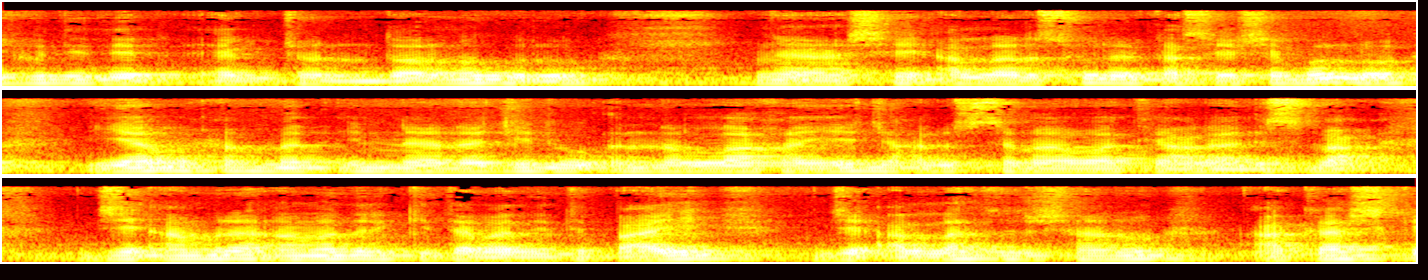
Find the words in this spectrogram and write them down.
ইহুদিদের একজন ধর্মগুরু সে আল্লাহ রসুলের কাছে এসে বলল, ইয়া মুহাম্মদ, ইন্না নাজিদু আন্নাল্লাহ ইয়াজআলুস আলা ইসবা যে আমরা আমাদের কিতাবাদিতে পাই যে আল্লাহ শানু আকাশকে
